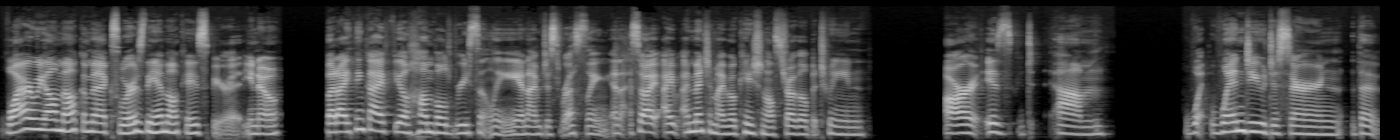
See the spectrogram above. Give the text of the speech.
why are we all Malcolm X? Where's the MLK spirit you know? But I think I feel humbled recently and I'm just wrestling. And so I I mentioned my vocational struggle between our is um when do you discern the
